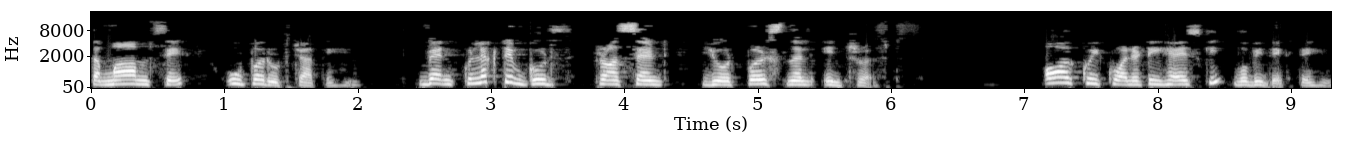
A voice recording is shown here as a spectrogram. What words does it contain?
تمام سے اوپر اٹھ جاتے ہیں۔ When collective goods transcend your personal interest اور کوئی کوالٹی ہے اس کی وہ بھی دیکھتے ہیں۔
